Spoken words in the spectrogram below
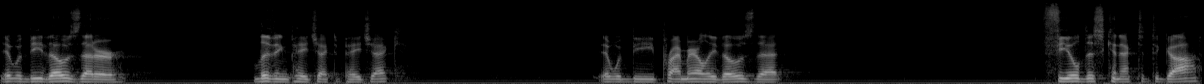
it would be those that are living paycheck to paycheck. It would be primarily those that feel disconnected to God,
